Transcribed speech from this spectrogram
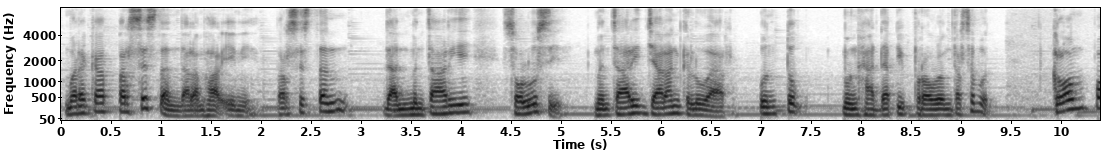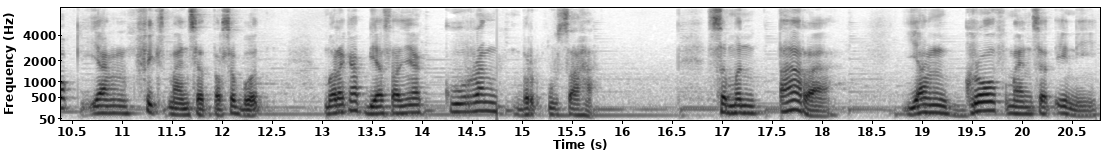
mereka persisten dalam hal ini, persisten dan mencari solusi, mencari jalan keluar untuk menghadapi problem tersebut. Kelompok yang fixed mindset tersebut, mereka biasanya kurang berusaha. Sementara yang growth mindset ini,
